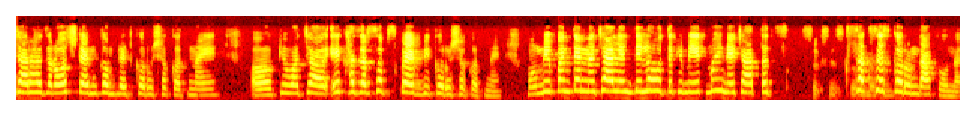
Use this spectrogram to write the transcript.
चार हजार वॉच टाइम कंप्लीट करू शकत नाही. किंवा एक हजार सबस्क्राईब बी करू शकत नाही. मग मी पण त्यांना चॅलेंज दिलं होतं की मी एक महिन्याच्या आतच सक्सेस सक्सेस करून दाखवणार.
